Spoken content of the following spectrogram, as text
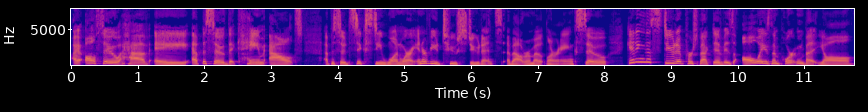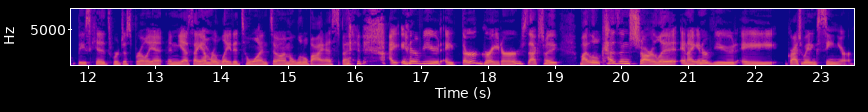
I also have a episode that came out, episode 61, where I interviewed two students about remote learning. So getting the student perspective is always important, but y'all, these kids were just brilliant. And yes, I am related to one, so I'm a little biased, but I interviewed a third grader. It's actually my little cousin Charlotte, and I interviewed a graduating senior.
